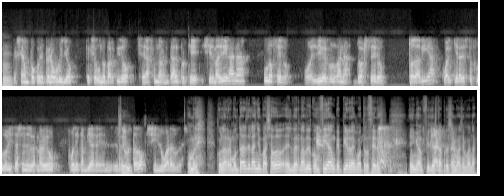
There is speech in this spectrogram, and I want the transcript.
mm. que sea un poco de perogrullo, que el segundo partido será fundamental, porque si el Madrid gana 1-0 o el Liverpool gana 2-0, todavía cualquiera de estos futbolistas en el Bernabéu puede cambiar el, resultado sin lugar a dudas. Hombre, con las remontadas del año pasado, el Bernabéu confía aunque pierdan 4-0 en Anfield esta próxima semana.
